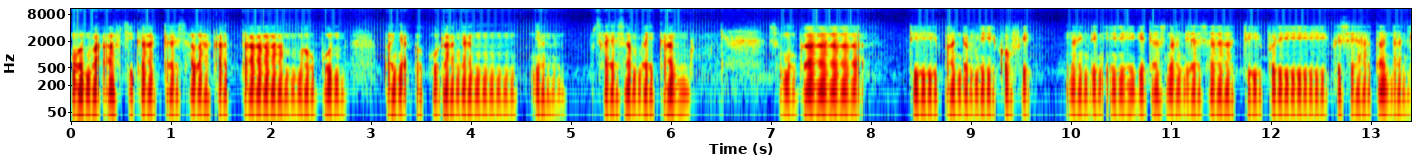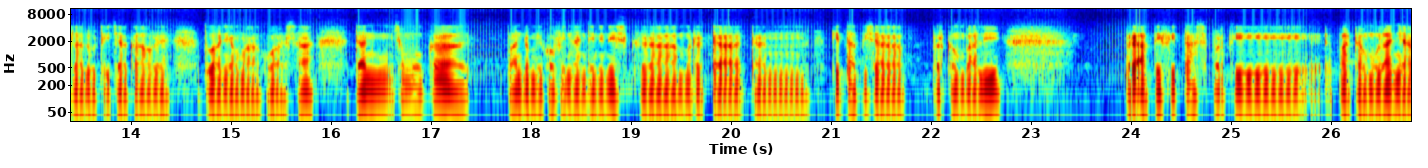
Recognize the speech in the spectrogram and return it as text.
Mohon maaf jika ada salah kata maupun banyak kekurangan yang saya sampaikan. Semoga di pandemi COVID 19 ini kita senantiasa diberi kesehatan dan selalu dijaga oleh Tuhan Yang Maha Kuasa dan semoga pandemi COVID-19 ini segera mereda dan kita bisa berkembali beraktivitas seperti pada mulanya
